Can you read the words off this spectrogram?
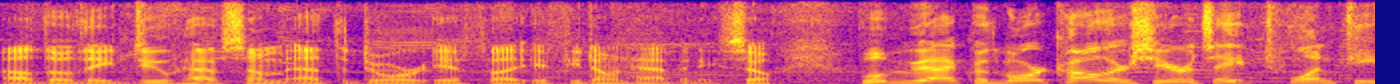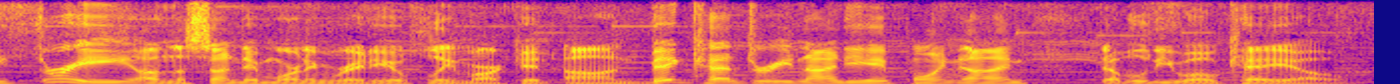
although they do have some at the door if uh, if you don't have any. So we'll be back with more callers here. It's 8:23 on the Sunday Morning Radio Flea Market on Big Country 98.9 WOKO.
